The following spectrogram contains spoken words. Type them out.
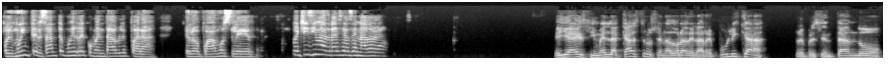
pues muy interesante, muy recomendable para que lo podamos leer. Muchísimas gracias, senadora. Ella es Imelda Castro, senadora de la República, representando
